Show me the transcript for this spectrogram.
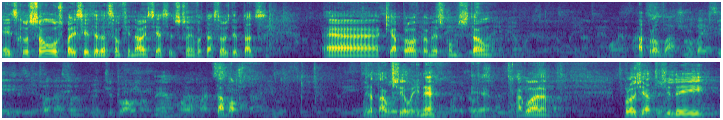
Em discussão, os pareceres de redação final, encerra essa discussão em votação. Os deputados é, que aprovam, pelo menos como estão, aprovados. Não vai ser votação individual, não, né? Tá bom. Já está o seu aí, né? É. Agora, projetos de lei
